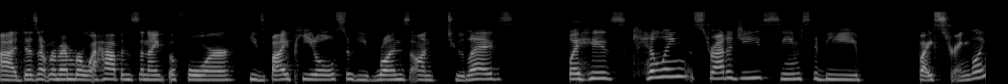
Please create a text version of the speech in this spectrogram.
Uh, doesn't remember what happens the night before. He's bipedal, so he runs on two legs. But his killing strategy seems to be by strangling,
